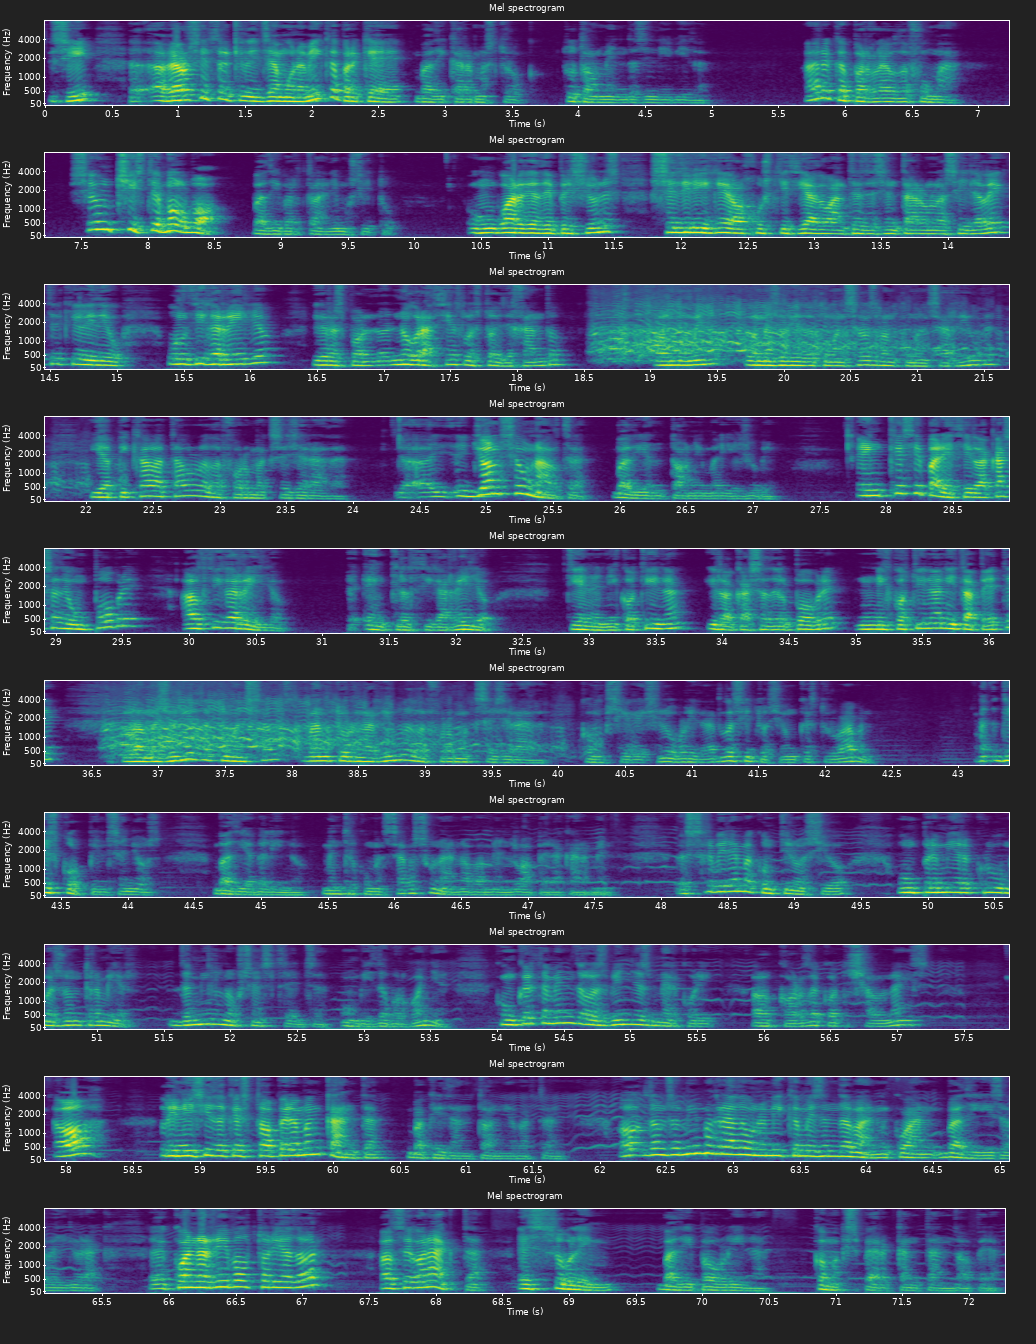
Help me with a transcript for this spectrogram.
Sí, a veure si ens tranquil·litzem una mica perquè, va dir Carme Estruc, totalment desinhibida. Ara que parleu de fumar. Sé un xiste molt bo, va dir Bertran i Mosito. Un guardia de prisiones se dirige al justiciado antes de sentar en la silla eléctrica y le diu ¿un cigarrillo? I respon no gràcies, lo estoy dejando. Al moment, la majoria de comensals van començar a riure i a picar la taula de forma exagerada. Jo en sé un altre, va dir Antoni Maria Jové. ¿En qué se parece la casa de un pobre al cigarrillo? En que el cigarrillo tiene nicotina i la casa del pobre nicotina ni tapete. La majoria de comensals van tornar a riure de forma exagerada, com si haguessin oblidat la situació en què es trobaven. Disculpin, senyors, va dir Avelino, mentre començava a sonar novament l'òpera Carmen. Servirem a continuació un Premier Cru Maison Tramier, de 1913, un vi de Borgonya, concretament de les vinyes Mercury, al cor de Cot Chalonais. Oh, l'inici d'aquesta òpera m'encanta, va cridar Antònia Bertran. Oh, doncs a mi m'agrada una mica més endavant, quan, va dir Isabel Llorac. Eh, quan arriba el Toriador, el segon acte, és sublim, va dir Paulina, com expert cantant d'òpera.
